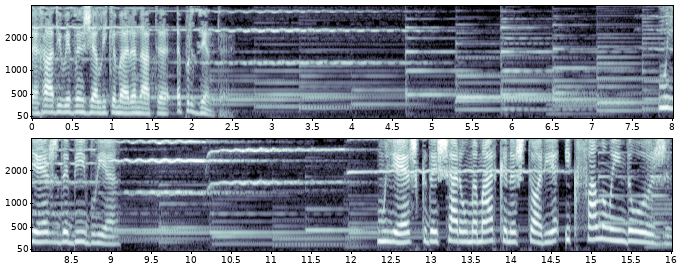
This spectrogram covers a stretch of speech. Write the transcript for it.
A Rádio Evangélica Maranata apresenta. Mulheres da Bíblia. Mulheres que deixaram uma marca na história e que falam ainda hoje.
